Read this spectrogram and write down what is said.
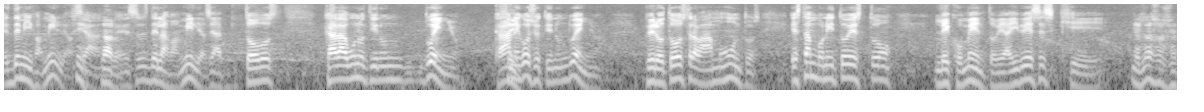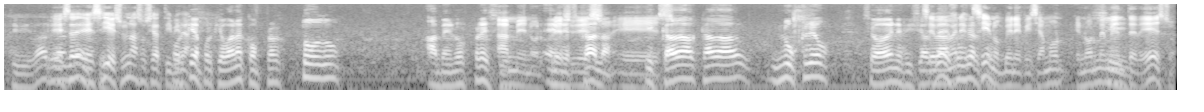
es de mi familia, o Sí, sea, claro. eso es de la familia, o sea, todos, cada uno tiene un dueño, cada Sí. negocio tiene un dueño, pero todos trabajamos juntos. Es tan bonito esto, le comento, y hay veces que Es la asociatividad. esa- realmente. sí, es una asociatividad. ¿Por qué? Porque van a comprar todo a menor precio. A menor en precio, escala. eso, y eso. cada, cada núcleo se va a beneficiar Se de va eso, bene- ¿cierto? sí, nos beneficiamos enormemente Sí. de eso.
